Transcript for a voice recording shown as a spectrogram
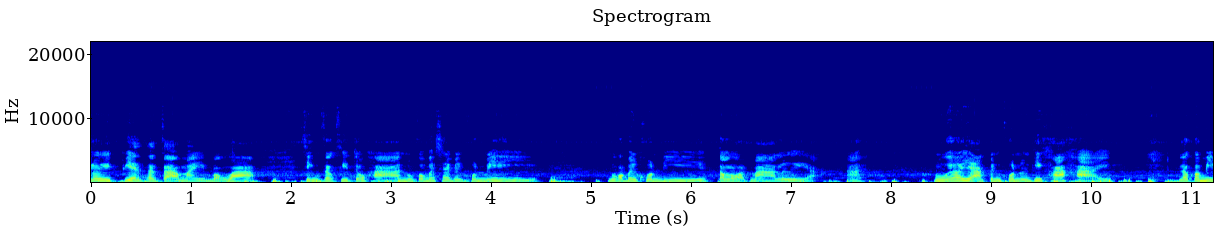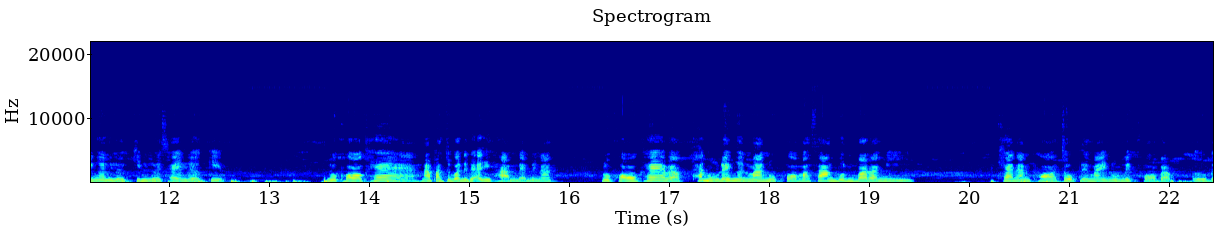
เลยเปลี่ยนสัจจะใหม่ บอกว่าสิ่งศักดิ์สิทธิ์เจ้าขาหนูก็ไม่ใช่เป็นคนไม่ดี หนูก็เป็นคนดีตลอดมาเลยอะนะหนูก็อยากเป็นคนหนึ่งที่ค้าขาย แล้วก็มีเงินเหลือกินเหลือใช้เหลือเก็บหนูขอแค่ณปัจจุบันนี้พี่อธิษฐานแบบนี้นะ หนูขอแค่แบบ ถ้าหนูได้เงินมาหนูขอมาสร้างบุญบารมี แค่นั้นพอจบได้ไหมหนูไม่ขอแบบเออไป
